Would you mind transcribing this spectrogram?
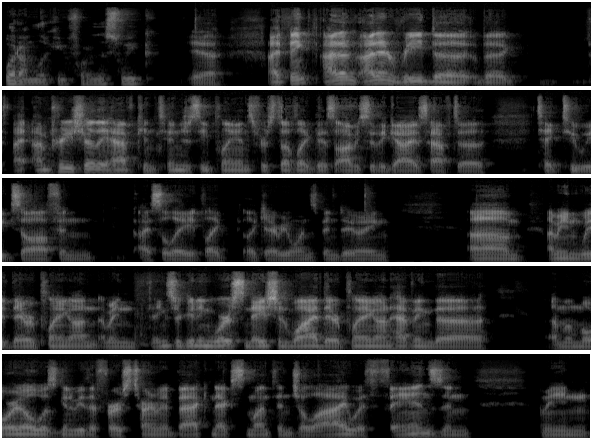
what I'm looking for this week. Yeah, I think I don't. I didn't read the the. I, I'm pretty sure they have contingency plans for stuff like this. Obviously, the guys have to take two weeks off and isolate, like like everyone's been doing. Um, I mean, we, they were playing on. I mean, things are getting worse nationwide. They were playing on having the a Memorial was going to be the first tournament back next month in July with fans, and I mean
